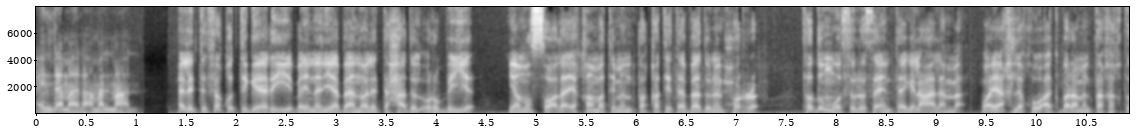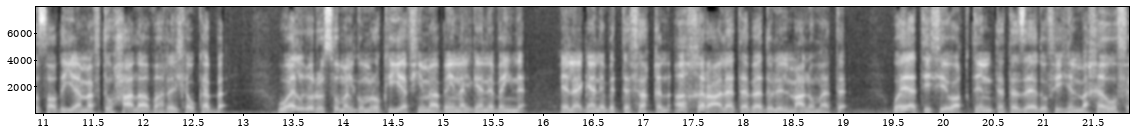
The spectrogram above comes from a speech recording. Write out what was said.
عندما نعمل معا. الاتفاق التجاري بين اليابان والاتحاد الأوروبي ينص على إقامة منطقة تبادل حر تضم ثلث إنتاج العالم ويخلق أكبر منطقة اقتصادية مفتوحة على ظهر الكوكب. ويلغي الرسوم الجمركية فيما بين الجانبين إلى جانب اتفاق آخر على تبادل المعلومات. ويأتي في وقت تتزايد فيه المخاوف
